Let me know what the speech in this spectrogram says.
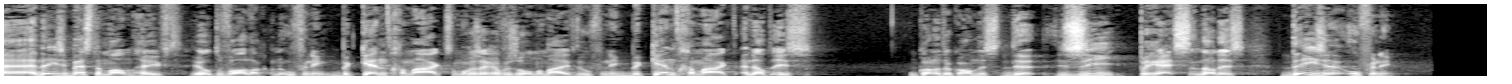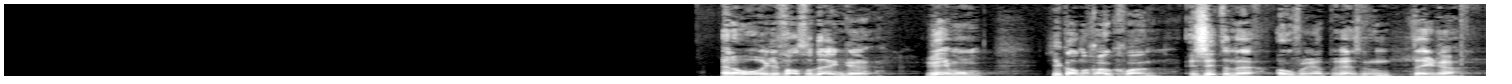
Uh, en deze beste man heeft heel toevallig een oefening bekendgemaakt. Sommigen zeggen verzonnen, maar hij heeft de oefening bekendgemaakt. En dat is, hoe kan het ook anders, de Z-press. En dat is deze oefening. En dan hoor ik je vast wel denken, Raymond, je kan nog ook gewoon zittende overhead press doen tegen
